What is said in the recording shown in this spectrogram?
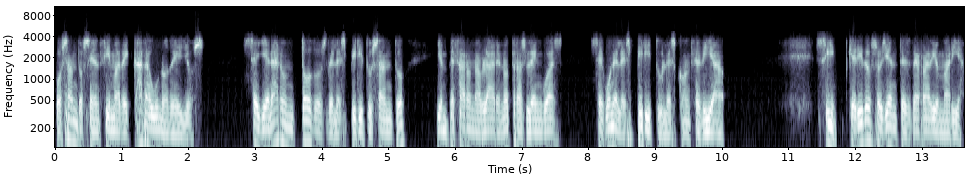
posándose encima de cada uno de ellos. Se llenaron todos del Espíritu Santo y empezaron a hablar en otras lenguas según el Espíritu les concedía. Sí, queridos oyentes de Radio María,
